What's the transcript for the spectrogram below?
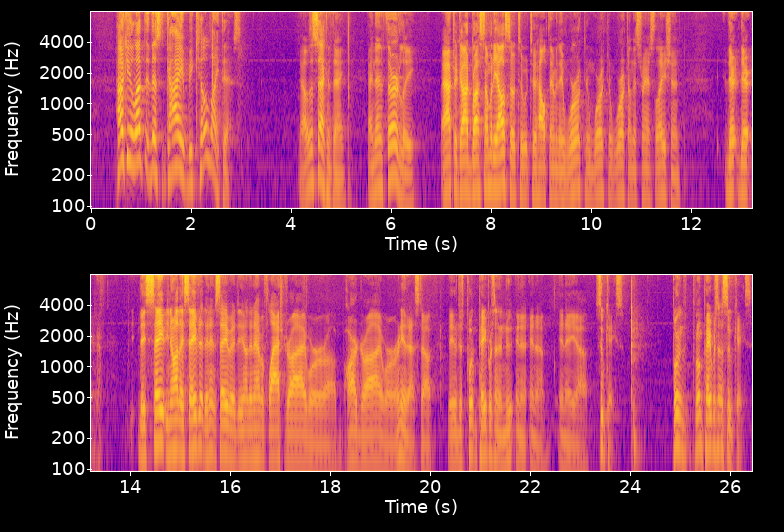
How can you let this guy be killed like this? That was the second thing. And then, thirdly, after God brought somebody else to, to help them, and they worked and worked and worked on this translation, they're, they're, they saved, you know how they saved it? They didn't save it, you know, they didn't have a flash drive or a hard drive or any of that stuff. They were just putting papers in a, new, in a, in a in a uh, suitcase, putting, putting papers in a suitcase.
